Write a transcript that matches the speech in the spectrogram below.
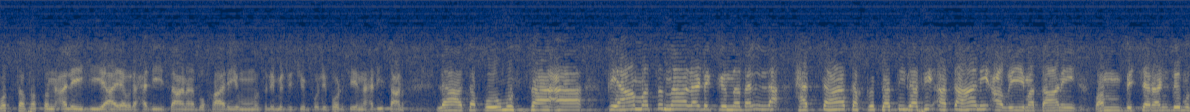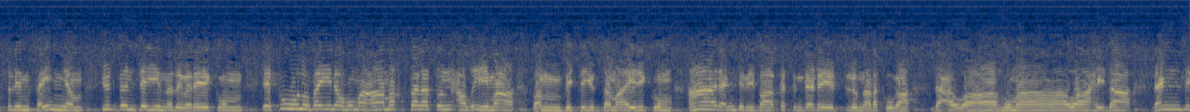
മുത്തഫഖുൻ അലിഹിയായ ഒരു ഹദീസാണ്. ബുഖാരിയും മുസ്ലിം റിപ്പോർട്ട് ചെയ്യുന്ന ഹദീസാണ്. ലാ തഖൂമു സ്സാഅ ഖിയാമത്ത് നാൾ ഹത്താ അളീമതാനി വമ്പിച്ച രണ്ട് മുസ്ലിം സൈന്യം യുദ്ധം ചെയ്യുന്നത് വരേക്കും. അളീമ വമ്പിച്ച യുദ്ധമായിരിക്കും ആ രണ്ട് വിഭാഗത്തിന്റെ ഇടയിലും നടക്കുക. രണ്ട്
